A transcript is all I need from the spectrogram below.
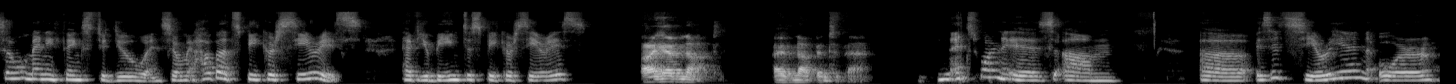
so many things to do and so how about speaker series have you been to speaker series i have not i have not been to that next one is um uh is it syrian or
